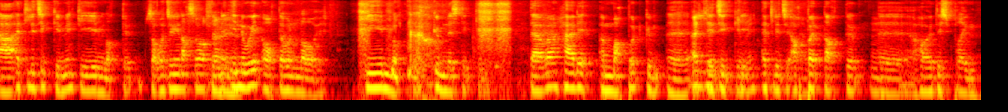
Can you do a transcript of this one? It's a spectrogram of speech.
а атлетик гими кииммертип сорутигинарсуарлами инуит ортагуннеруи кииммер гимнастик тава хари аммарпут гим атлетик атлетик арпаттарту højdespring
